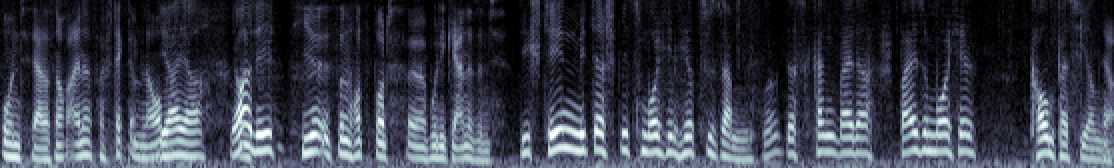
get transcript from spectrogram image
Und ja, das ist noch eine versteckt im Laub. Ja, ja. Ja, Und die, Hier ist so ein Hotspot, äh, wo die gerne sind. die stehen mit der Spitzmorchel hier zusammen. ne? Das kann bei der Speisemorchel kaum passieren. Ja.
